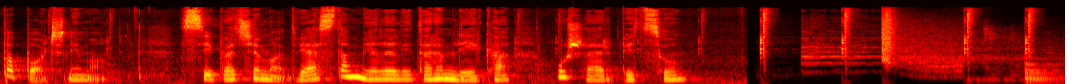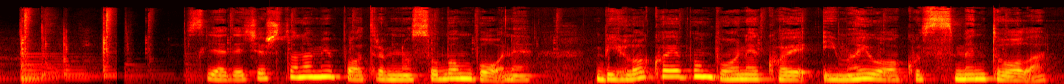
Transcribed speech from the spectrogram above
pa počnimo. Sipat ćemo 200 ml mlijeka u šerpicu. Sljedeće što nam je potrebno su bombone, bilo koje bombone koje imaju okus mentola.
